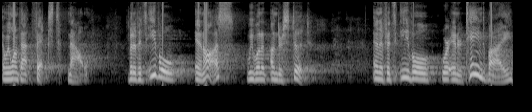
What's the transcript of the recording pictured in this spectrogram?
And we want that fixed now. But if it's evil in us, we want it understood. And if it's evil we're entertained by,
